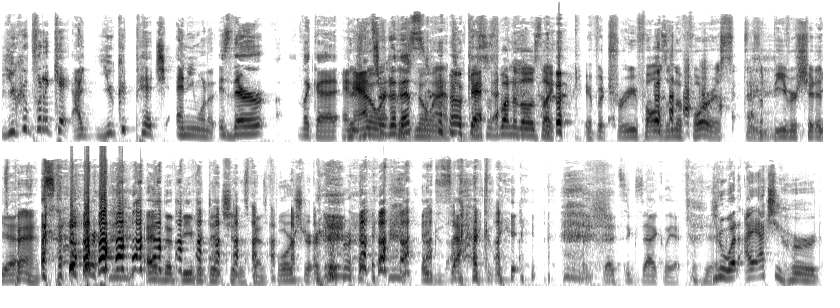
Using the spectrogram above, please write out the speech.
you could put a case. I, you could pitch any one of. Is there like a an There's answer no, to this? There's no answer. okay. This is one of those like if a tree falls in the forest, does a beaver shit its Yeah. pants? and the beaver did shit his pants for sure. exactly. That's exactly it. You know what? I actually heard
